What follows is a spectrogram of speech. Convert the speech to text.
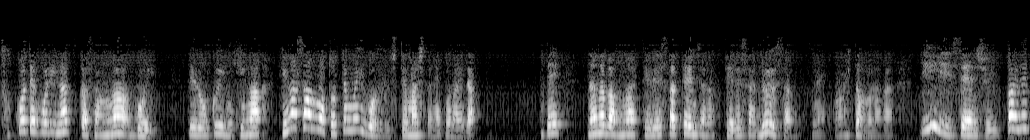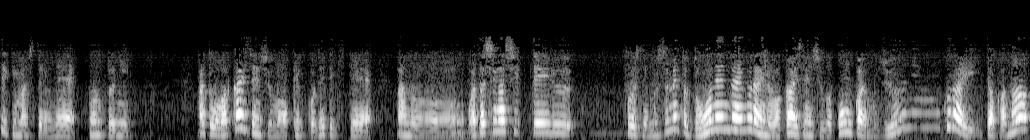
そこで堀夏香さんが5位、で、6位に比嘉、比嘉さんもとてもいいゴルフしてましたね、この間。で、7番がテレサ・テンじゃなくテレサ・ルーさんですね。この人もなんか、いい選手いっぱい出てきましたよね、本当に。あと若い選手も結構出てきて、あのー、私が知っている、そうですね、娘と同年代ぐらいの若い選手が今回も10人くらいいたかな。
